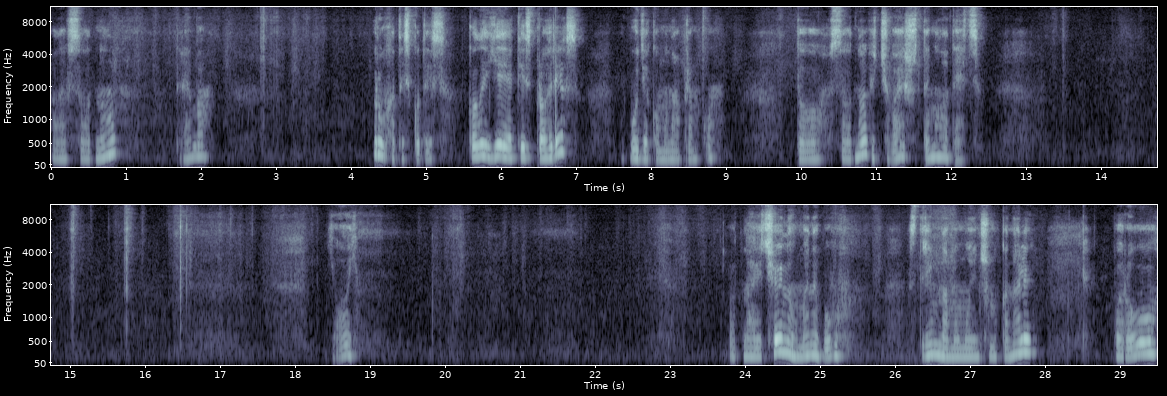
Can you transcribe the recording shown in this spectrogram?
але все одно треба рухатись кудись. Коли є якийсь прогрес в будь-якому напрямку, то все одно відчуваєш, що ти молодець. Йой. От навіть щойно у мене був стрім на моєму іншому каналі про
